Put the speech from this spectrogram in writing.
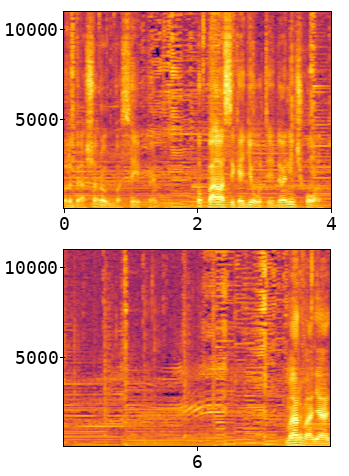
Oda be a sarokba szépen. Hoppá, alszik egy jót is, de nincs hol. Márványágy,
